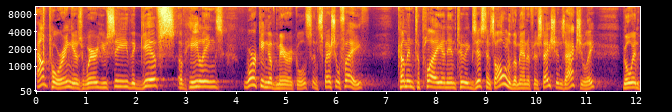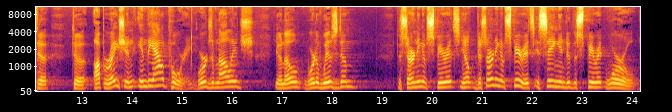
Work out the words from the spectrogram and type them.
Outpouring is where you see the gifts of healings, working of miracles, and special faith come into play and into existence. All of the manifestations actually go into to operation in the outpouring words of knowledge, you know, word of wisdom, discerning of spirits. You know, discerning of spirits is seeing into the spirit world.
